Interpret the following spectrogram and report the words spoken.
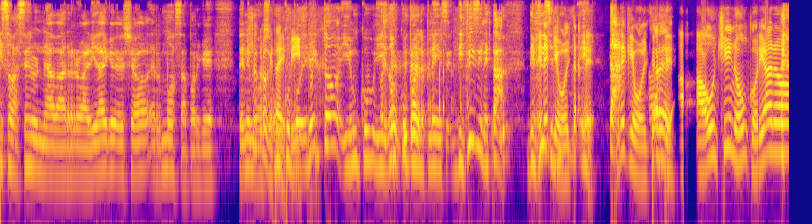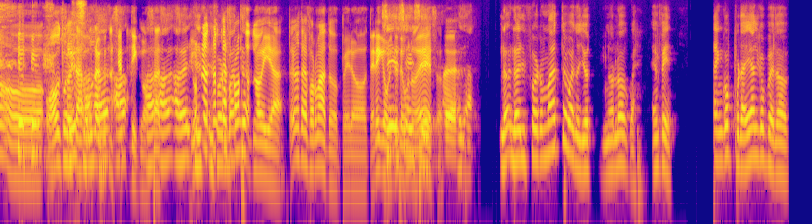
eso va a ser una barbaridad, creo yo, hermosa, porque tenemos creo que un cupo difícil. directo y, un cupo, y dos cupos de los play-ins. Difícil está. Tenés Difícil que voltearte, está. tenés que voltearte a, a un chino, un coreano o, o a un, eso, a un asiático. o sea, a- ver, el- no, el no está en formato- formato todavía, todavía no está en formato, pero tenés que Sí, voltearte sí, uno sí. de esos. O sea, lo, lo del formato, bueno, yo no lo. Bueno, en fin, tengo por ahí algo, pero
